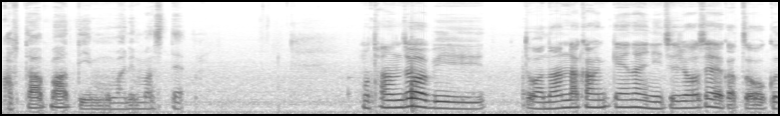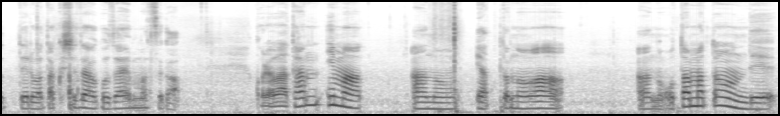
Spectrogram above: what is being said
アフターパーティーも終わりまして、もう誕生日とは何ら関係ない日常生活を送ってる私ではございますが、これはたん今、あの、やったのは、あの、オタマトーンで、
